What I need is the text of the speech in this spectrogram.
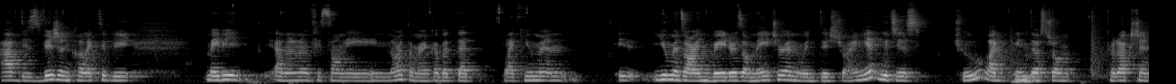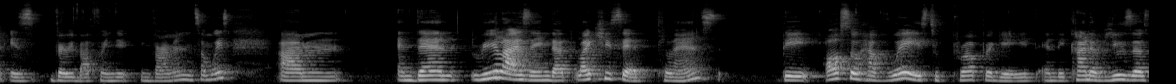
have this vision collectively, maybe, I don't know if it's only in North America, but that like human, it, humans are invaders of nature and we're destroying it, which is true. Like industrial production is very bad for the environment in some ways. Um, and then realizing that, like you said, plants they also have ways to propagate and they kind of use us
